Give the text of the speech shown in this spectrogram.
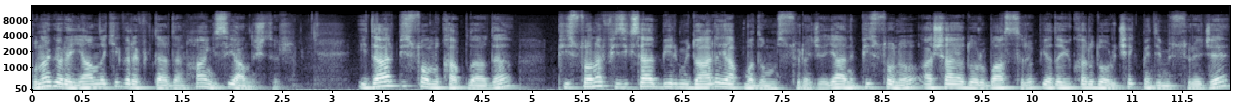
Buna göre yandaki grafiklerden hangisi yanlıştır? İdeal pistonlu kaplarda pistona fiziksel bir müdahale yapmadığımız sürece yani pistonu aşağıya doğru bastırıp ya da yukarı doğru çekmediğimiz sürece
